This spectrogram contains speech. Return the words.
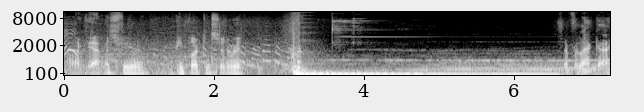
I like the atmosphere. People are considerate. Except for that guy.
